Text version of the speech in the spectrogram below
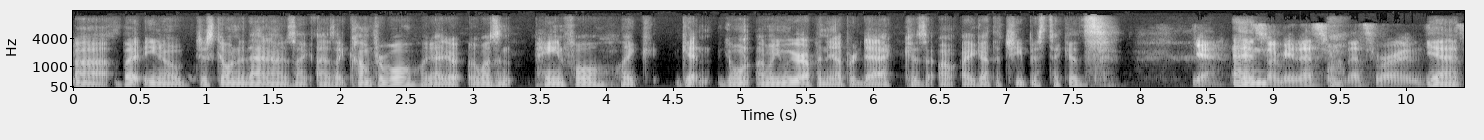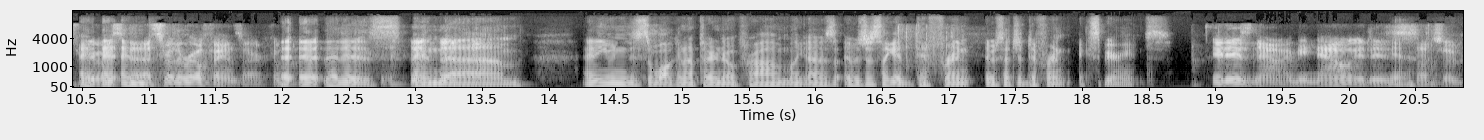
Uh, but you know, just going to that, and I was like, I was like comfortable. Like I, it wasn't painful. Like getting going. I mean, we were up in the upper deck because I got the cheapest tickets. Yeah, And- I mean that's that's where I'm. Yeah, that's where, and- and- that's where the real fans are. Come on. It- it- that is, and um, and even just walking up there, no problem. Like I was, it was just like a different. It was such a different experience. It is now. I mean, now it is Yeah. such a,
